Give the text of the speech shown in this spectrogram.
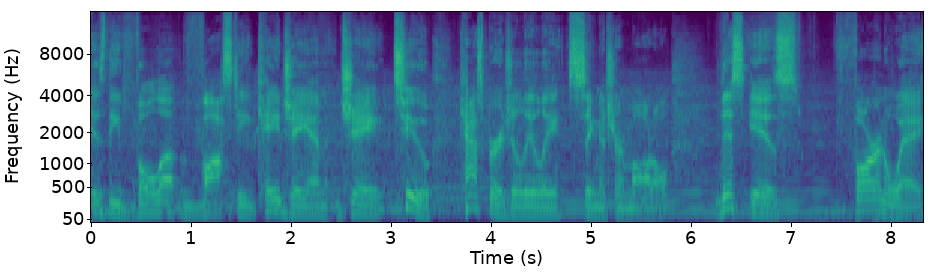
Is the Vola Vasti KJM J2 Kaspar Jalily signature model. This is far and away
